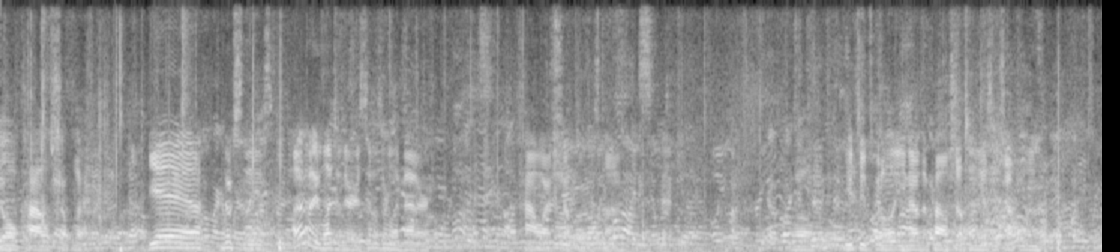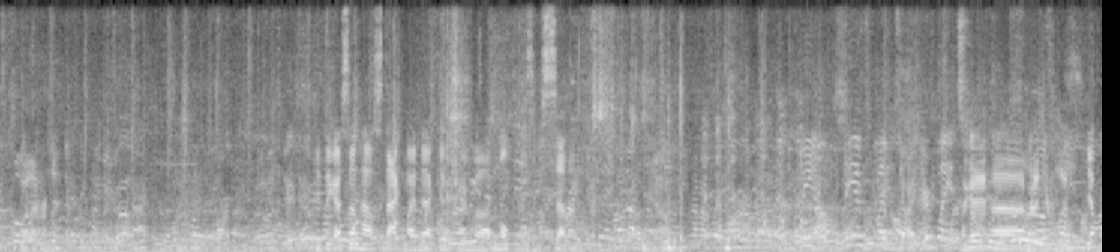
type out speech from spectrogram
the old pile shuffler. Yeah, no sleeves. I don't have any legendaries, so it doesn't really matter how I shuffle this time. Well, YouTube's gonna let you know that pile shuffling isn't shuffling. Whatever. You think I somehow stacked my deck into uh, multiples of seven? You know. Liam's playing, sorry, you're playing Okay, uh, red, blue. Yep.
